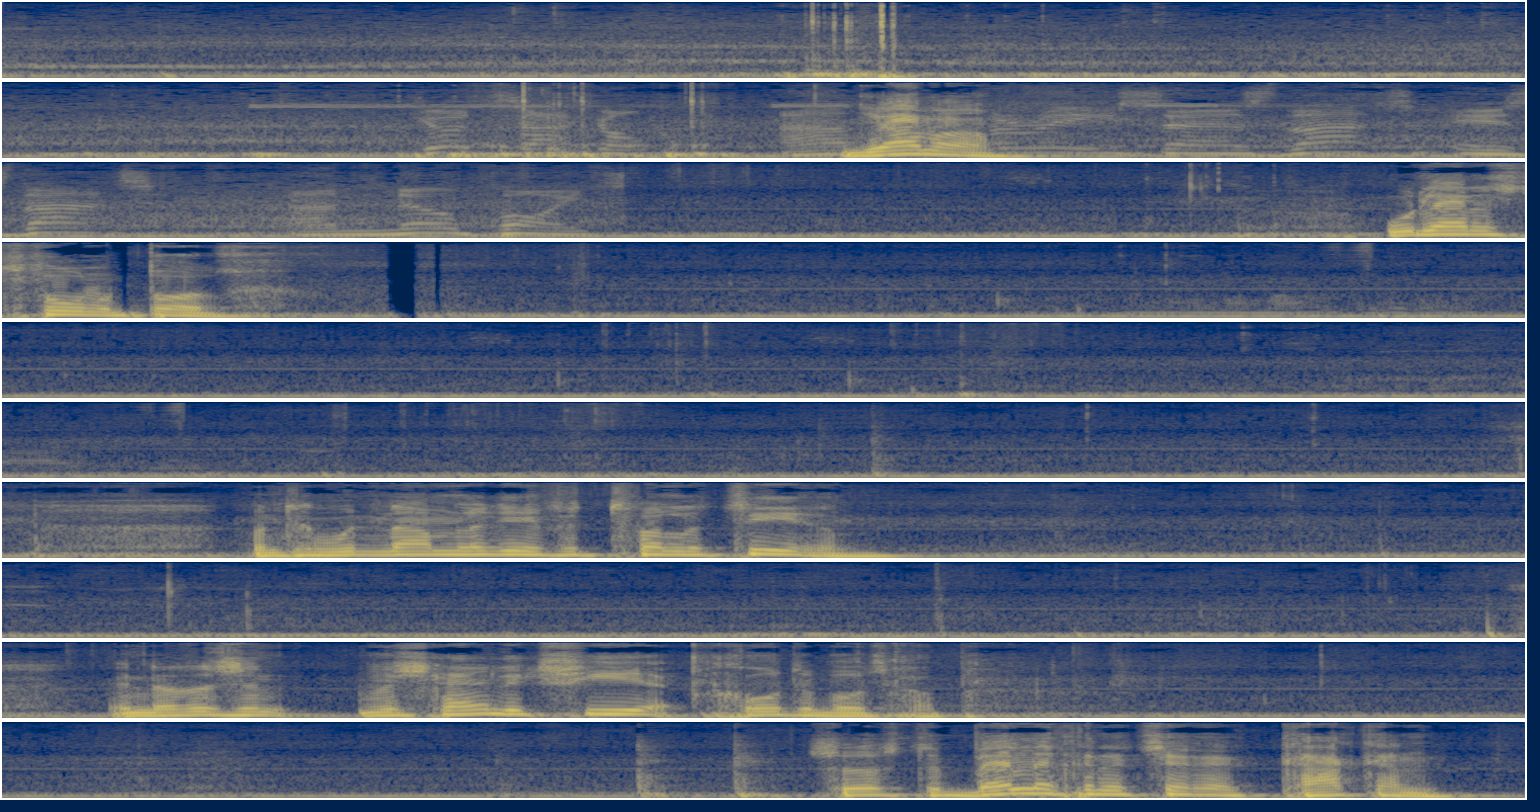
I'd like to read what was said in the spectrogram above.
Good tackle. And Jammer. Hoe laat is het volgende pot? Want ik moet namelijk even toileteren. En dat is een waarschijnlijk zeer grote boodschap. Zoals de Belgen het zeggen, kaken.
